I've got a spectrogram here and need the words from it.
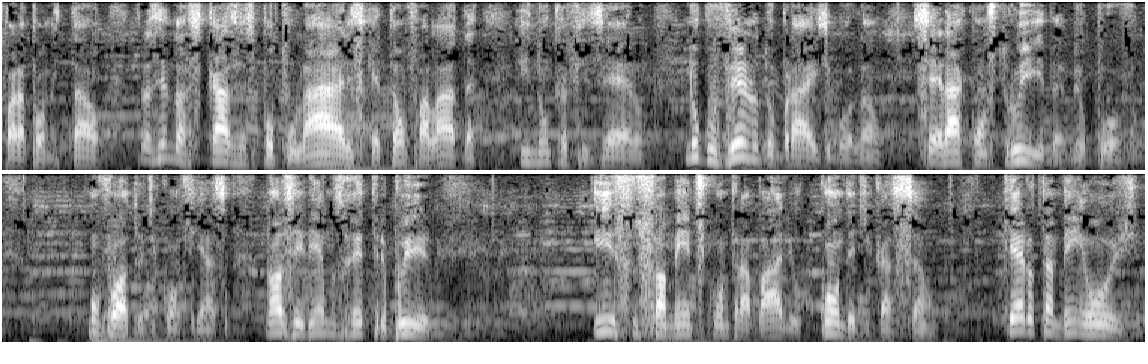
para Palmital, trazendo as casas populares que é tão falada e nunca fizeram. No governo do Braz e Bolão será construída, meu povo, um voto de confiança. Nós iremos retribuir isso somente com trabalho, com dedicação. Quero também hoje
